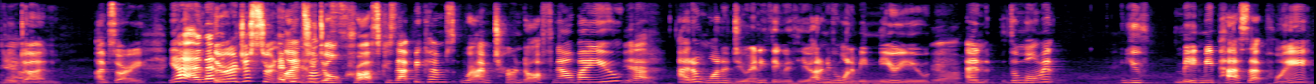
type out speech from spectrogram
You're done. I'm sorry. yeah. And then There are just certain lines you don't cross cuz that becomes where I'm turned off now by you. Yeah. I don't want to do anything with you. I don't even want to be near you. Yeah. And the moment you've made me past that point,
